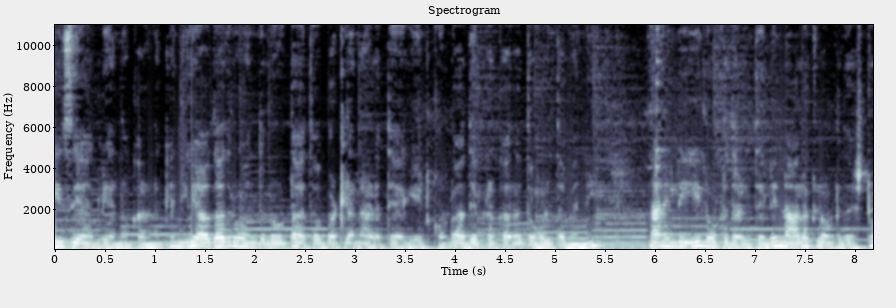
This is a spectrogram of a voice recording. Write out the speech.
ಈಸಿ ಆಗಲಿ ಅನ್ನೋ ಕಾರಣಕ್ಕೆ ನೀವು ಯಾವುದಾದ್ರೂ ಒಂದು ಲೋಟ ಅಥವಾ ಬಟ್ಲನ್ನ ಅಳತೆಯಾಗಿ ಇಟ್ಕೊಂಡು ಅದೇ ಪ್ರಕಾರ ತೊಗೊಳ್ತಾ ಬನ್ನಿ. ನಾನಿಲ್ಲಿ ಈ ಲೋಟದ ಅಳತೆಯಲ್ಲಿ ನಾಲ್ಕು ಲೋಟದಷ್ಟು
